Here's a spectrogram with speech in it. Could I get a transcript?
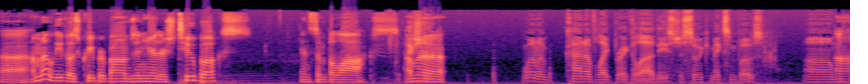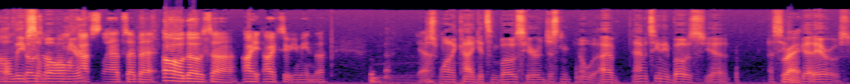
Uh, I'm gonna leave those creeper bombs in here. There's two books and some blocks. I'm gonna. I'm gonna kind of like break a lot of these just so we can make some bows. Um, Um, I'll leave some of them here. half slabs, I bet. Oh, those. Uh, I I see what you mean. The yeah. Just want to kind of get some bows here, and just you know, I, I haven't seen any bows yet. I see Right. we've got arrows.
